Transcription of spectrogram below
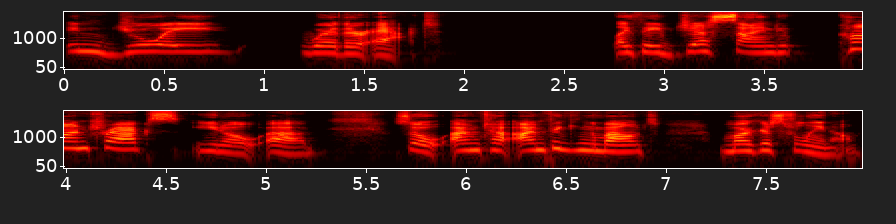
enjoy where they're at. Like they've just signed contracts, you know. Uh, so I'm t- I'm thinking about Marcus Foligno.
